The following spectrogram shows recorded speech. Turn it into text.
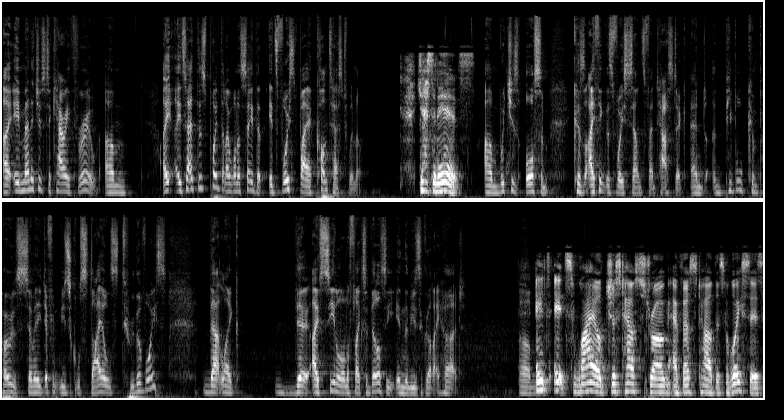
uh, it manages to carry through. Um, I, it's at this point that I want to say that it's voiced by a contest winner, yes, it is. um, which is awesome because I think this voice sounds fantastic, and uh, people compose so many different musical styles to the voice that like I've seen a lot of flexibility in the music that I heard. It's it's wild just how strong and versatile this voice is,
